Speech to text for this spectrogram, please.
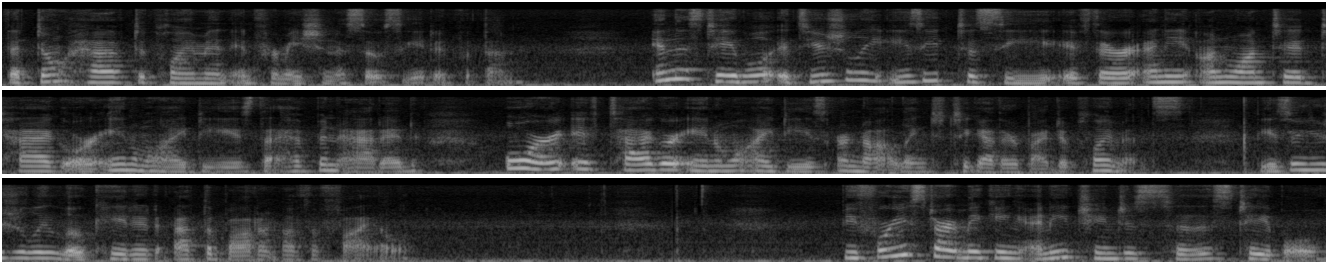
that don't have deployment information associated with them. In this table, it's usually easy to see if there are any unwanted tag or animal IDs that have been added, or if tag or animal IDs are not linked together by deployments. These are usually located at the bottom of the file. Before you start making any changes to this table,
